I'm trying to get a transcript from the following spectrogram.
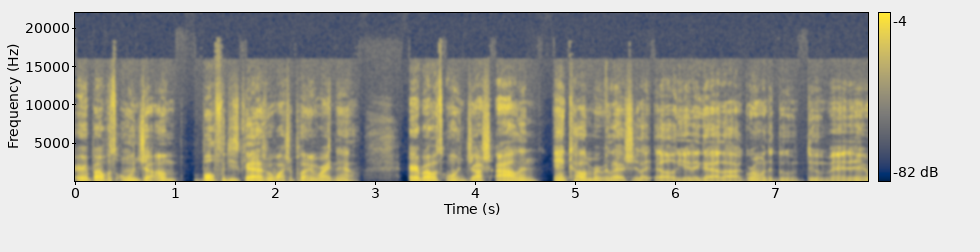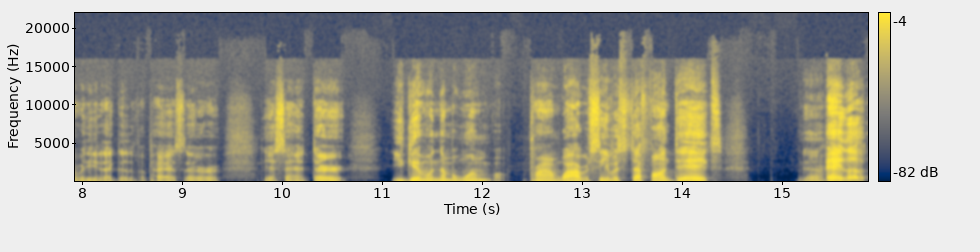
Everybody was on Jo- um both of these guys we're watching playing right now. Everybody was on Josh Allen and Kyler Murray last year. Like, oh yeah, they got a lot of growing to go- do, man. They ain't really that good of a passer. They're saying third. You give him a number one prime wide receiver, Stefon Diggs. yeah. Hey, look,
